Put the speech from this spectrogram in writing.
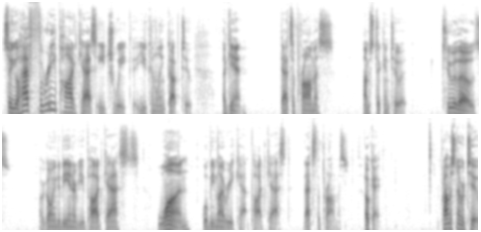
So you'll have three podcasts each week that you can link up to. Again, that's a promise. I'm sticking to it. Two of those are going to be interview podcasts. One will be my recap podcast. That's the promise. Okay. Promise number two.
